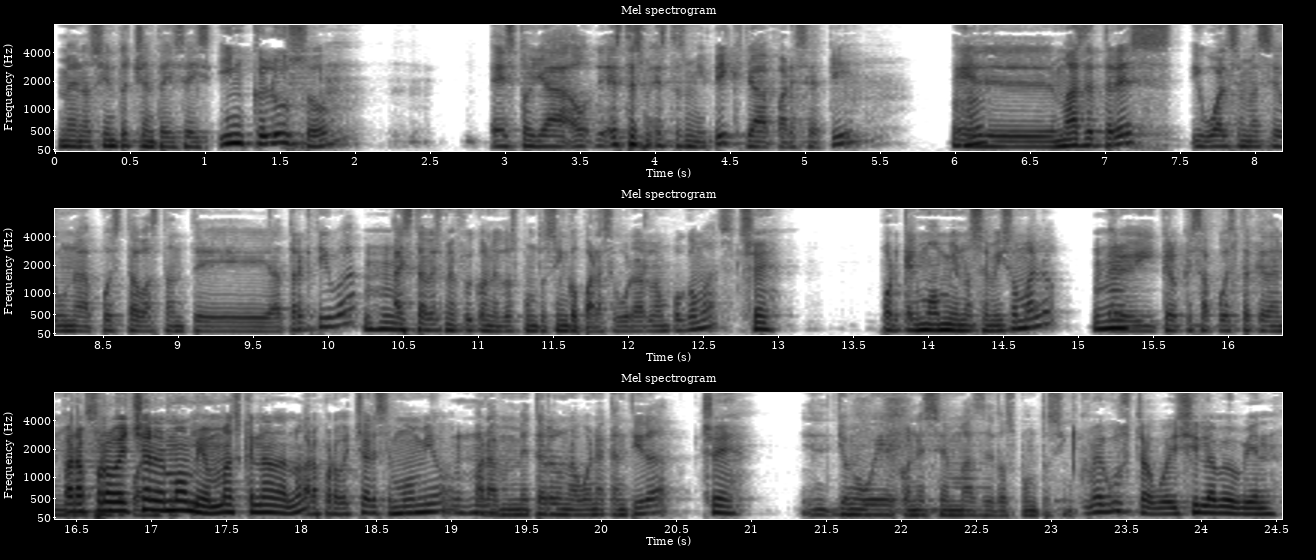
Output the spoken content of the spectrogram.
Menos 186. Incluso, esto ya, este es, este es mi pick, ya aparece aquí. El más de 3, igual se me hace una apuesta bastante atractiva. A Esta vez me fui con el 2.5 para asegurarla un poco más. Sí. Porque el momio no se me hizo malo. Pero y creo que esa apuesta queda en Para aprovechar el 140. momio, más que nada, ¿no? Para aprovechar ese momio, para meterle una buena cantidad. Sí. Yo me voy a ir con ese más de 2.5. Me gusta, güey. Sí la veo bien.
